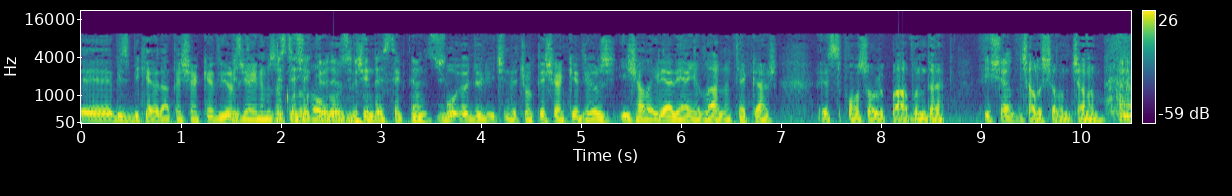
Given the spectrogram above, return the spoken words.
e, biz bir kere daha teşekkür ediyoruz yayınımıza Biz konuk teşekkür olduğunuz ediyoruz için. bütün destekleriniz için. Bu ödül için de çok teşekkür ediyoruz. İnşallah ilerleyen yıllarda tekrar e, sponsorluk babında İnşallah. çalışalım canım. Hani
